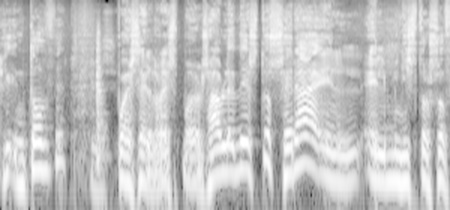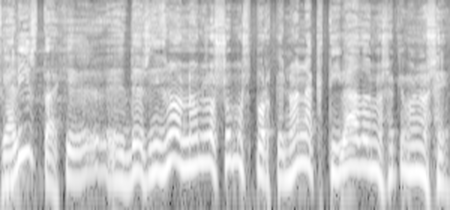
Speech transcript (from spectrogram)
entonces, sí, sí. pues el responsable de esto será el, el ministro socialista. Que entonces, no, no lo somos porque no han activado, no sé qué, no sé.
